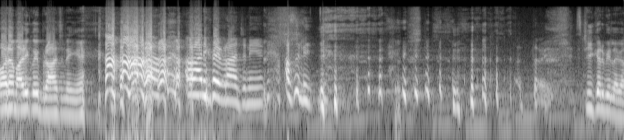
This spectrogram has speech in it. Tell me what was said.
और हमारी कोई ब्रांच नहीं है। हमारी कोई ब्रांच नहीं है असली। स्टीकर भी लगा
